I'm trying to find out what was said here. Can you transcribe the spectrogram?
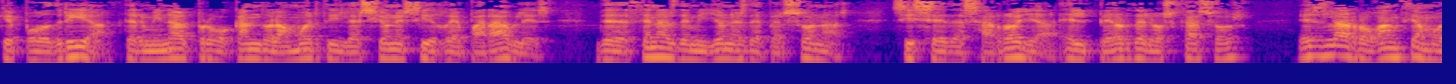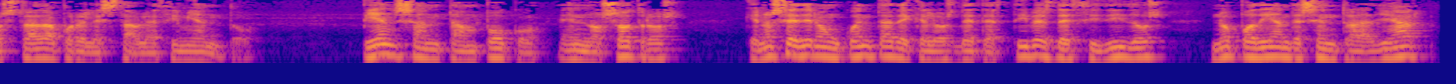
que podría terminar provocando la muerte y lesiones irreparables de decenas de millones de personas si se desarrolla el peor de los casos, es la arrogancia mostrada por el establecimiento. Piensan tampoco en nosotros que no se dieron cuenta de que los detectives decididos no podían desentrañar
